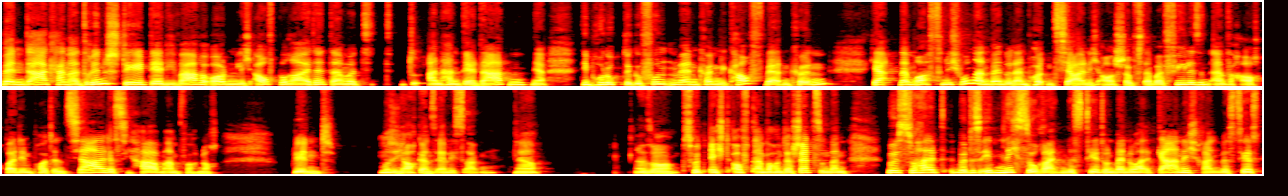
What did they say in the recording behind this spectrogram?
wenn da keiner drin steht, der die Ware ordentlich aufbereitet, damit anhand der Daten ja, die Produkte gefunden werden können, gekauft werden können, ja, dann brauchst du nicht wundern, wenn du dein Potenzial nicht ausschöpfst. Aber viele sind einfach auch bei dem Potenzial, das sie haben, einfach noch blind, muss ich auch ganz ehrlich sagen. Ja, also es wird echt oft einfach unterschätzt und dann wirst du halt, wird es eben nicht so rein investiert. Und wenn du halt gar nicht rein investierst,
